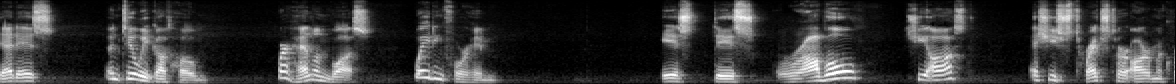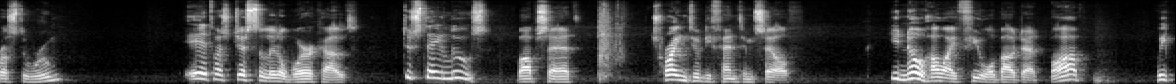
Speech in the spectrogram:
That is, until he got home where Helen was, waiting for him. Is this rubble? she asked, as she stretched her arm across the room. It was just a little workout, to stay loose, Bob said, trying to defend himself. You know how I feel about that, Bob. We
